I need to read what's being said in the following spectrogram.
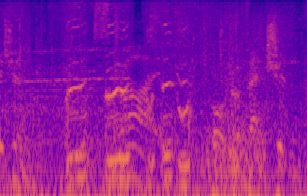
It's time for prevention.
